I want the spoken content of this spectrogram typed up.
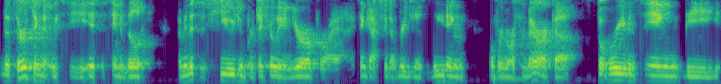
The third thing that we see is sustainability. I mean, this is huge, and particularly in Europe, where I, I think actually that region is leading over North America. But we're even seeing the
